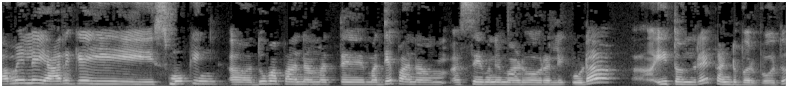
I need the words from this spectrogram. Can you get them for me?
ಆಮೇಲೆ ಯಾರಿಗೆ ಈ ಸ್ಮೋಕಿಂಗ್ ಧೂಮಪಾನ ಮತ್ತೆ ಮದ್ಯಪಾನ ಸೇವನೆ ಮಾಡುವವರಲ್ಲಿ ಕೂಡ ಈ ತೊಂದರೆ ಕಂಡು ಬರ್ಬೋದು.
